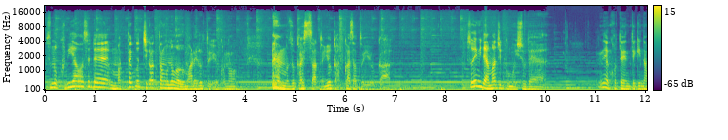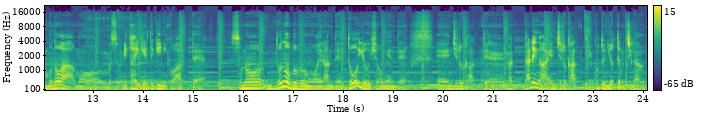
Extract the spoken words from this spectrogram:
その組み合わせで全く違ったものが生まれるというこの 難しさというか深さというかそういう意味ではマジックも一緒で、ね、古典的なものはもう無数に体系的にこうあってそのどの部分を選んでどういう表現で演じるかって、まあ、誰が演じるかっていうことによっても違う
